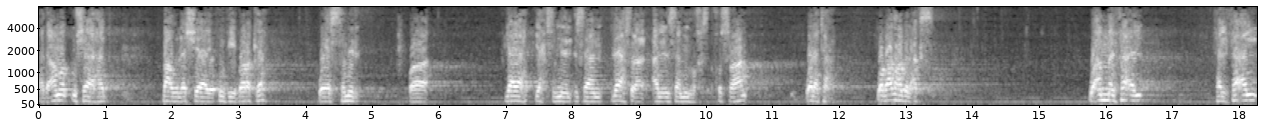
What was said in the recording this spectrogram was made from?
هذا أمر مشاهد. بعض الأشياء يكون فيه بركة ويستمر ولا يحصل من الإنسان لا يحصل على الإنسان منه خسران ولا تعب. وبعضها بالعكس. وأما الفأل فالفأل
